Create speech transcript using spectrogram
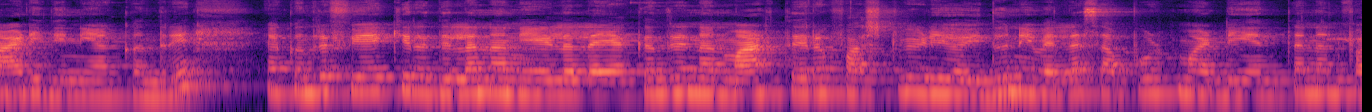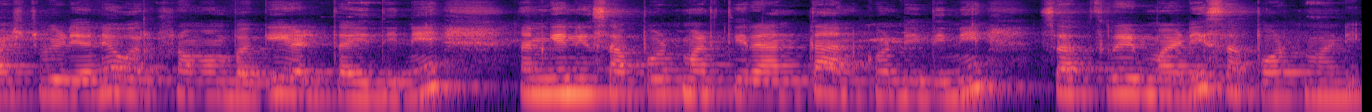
ಮಾಡಿದ್ದೀನಿ. ಯಾಕಂದರೆ ಯಾಕಂದರೆ ಫೇಕ್ ಇರೋದೆಲ್ಲ ನಾನು ಹೇಳಲ್ಲ. ಯಾಕಂದರೆ ನಾನು ಮಾಡ್ತಾ ಇರೋ ಫಸ್ಟ್ ವೀಡಿಯೋ ಇದು, ನೀವೆಲ್ಲ ಸಪೋರ್ಟ್ ಮಾಡಿ ಅಂತ ನಾನು ಫಸ್ಟ್ ವೀಡಿಯೋನೇ ವರ್ಕ್ ಫ್ರಮ್ ಹೋಮ್ ಬಗ್ಗೆ ಹೇಳ್ತಾ ಇದ್ದೀನಿ. ನನಗೆ ನೀವು ಸಪೋರ್ಟ್ ಮಾಡ್ತೀರಾ ಅಂತ ಅಂದ್ಕೊಂಡಿದ್ದೀನಿ ಸಬ್ಸ್ಕ್ರೈಬ್ ಮಾಡಿ ಸಪೋರ್ಟ್ ಮಾಡಿ.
